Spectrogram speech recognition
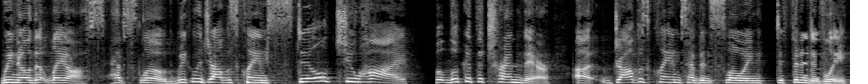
We know that layoffs have slowed. Weekly jobless claims still too high, but look at the trend there. Uh, jobless claims have been slowing definitively.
